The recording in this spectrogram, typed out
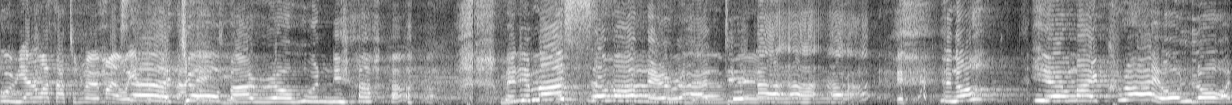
wowia na wasa to nnwuma bɛma a ɛwɔ yɛ Sɛ Job saa da adi. awerɛho ni mede m'asɛm amerade you know hear my cry o lord.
